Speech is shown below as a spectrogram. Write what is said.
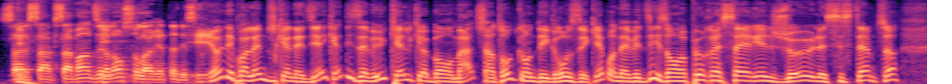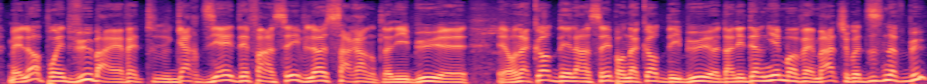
ça, ça, va en dire long sur leur état d'esprit. Et un des problèmes du Canadien, quand ils avaient eu quelques bons matchs, entre autres contre des grosses équipes, on avait dit ils ont un peu resserré le jeu, le système, tout ça. Mais là, point de vue, ben, fait, gardien, défensif, là, ça rentre. Là, les buts, euh, on accorde des lancers, puis on accorde des buts. Euh, dans les derniers mauvais matchs, c'est quoi, 19 buts?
